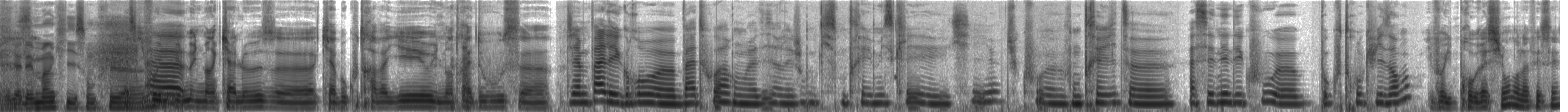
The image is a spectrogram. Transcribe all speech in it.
Il y a des mains qui sont plus... Est-ce euh, qu'il faut une- Euh, une, une main calleuse euh, qui a beaucoup travaillé, une main très douce euh, J'aime pas les gros euh, battoirs, on va dire, les gens qui sont très musclés et qui, euh, du coup, euh, vont très vite euh, asséner des coups euh, beaucoup trop cuisants. Il faut une progression dans la fessée?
